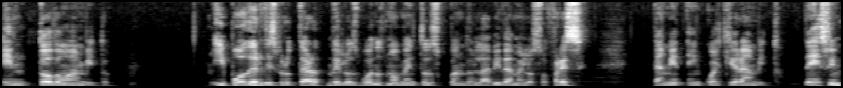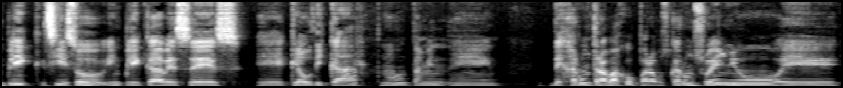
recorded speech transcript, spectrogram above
en todo ámbito. Y poder disfrutar de los buenos momentos cuando la vida me los ofrece también en cualquier ámbito. Eso implica si eso implica a veces eh, claudicar no también eh, dejar un trabajo para buscar un sueño eh,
